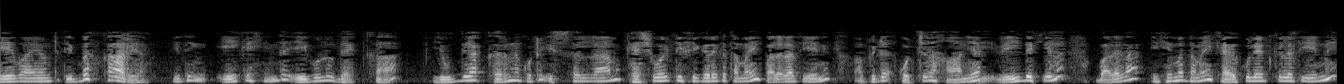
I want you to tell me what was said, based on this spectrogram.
ඒවායන්ට තිබ්බ කාර්යයක්. ඉතින් ඒකින්ද ඒගොල්ලෝ දැක්කා යුද්ධයක් කරනකොට ඉස්සල්ලාම කැෂුවල්ටි ෆිගර් එක තමයි බලලා තියෙන්නේ. අපිට කොච්චර හානියක් වෙයිද කියලා බලලා එහෙම තමයි කැල්කියුලේට් කරලා තියෙන්නේ.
